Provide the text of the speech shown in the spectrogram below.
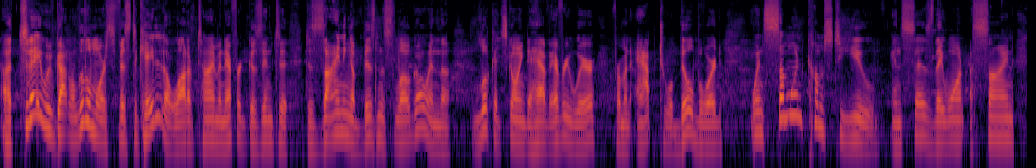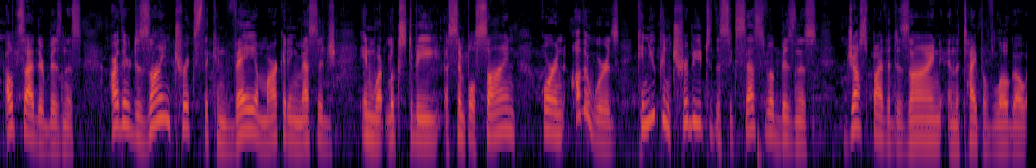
uh, today we've gotten a little more sophisticated. A lot of time and effort goes into designing a business logo and the look it's going to have everywhere, from an app to a billboard. When someone comes to you and says they want a sign outside their business, are there design tricks that convey a marketing message in what looks to be a simple sign? Or, in other words, can you contribute to the success of a business just by the design and the type of logo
